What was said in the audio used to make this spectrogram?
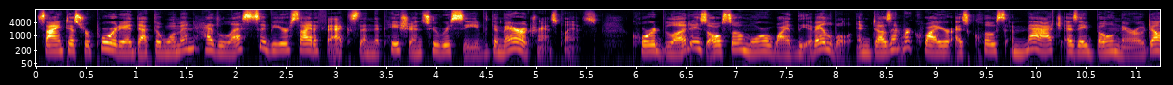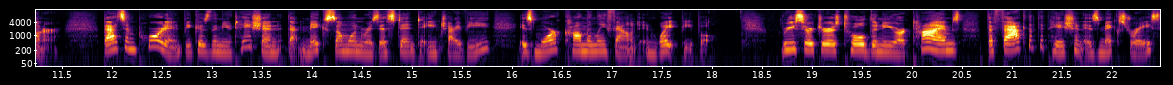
Scientists reported that the woman had less severe side effects than the patients who received the marrow transplants. Cord blood is also more widely available and doesn't require as close a match as a bone marrow donor. That's important because the mutation that makes someone resistant to HIV is more commonly found in white people. Researchers told the New York Times the fact that the patient is mixed race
